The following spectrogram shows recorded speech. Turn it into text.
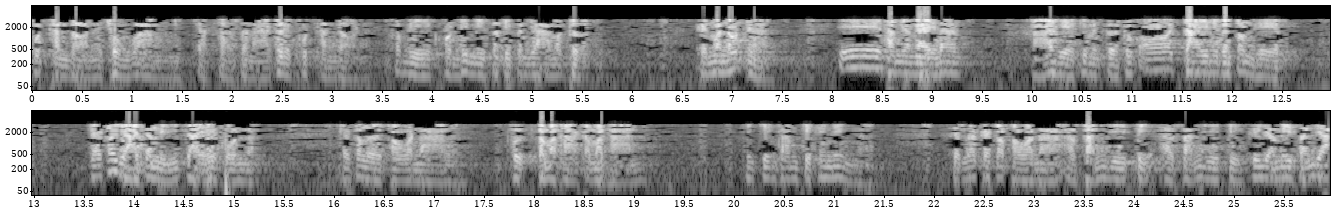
พุทธันดรในช่วงว่างจากศาสนาก็เรียกพุทธันดรก็มีคนที่มีสติปัญญามาเกิด เป็นมนุษย์เนี่ยเอ๊ะทำยังไงนะหาเหตุที่มันเกิดทุกข์อ๋อใจนี่เป็นต้นเหตุแกก็อยากจะหนีใจให้พ้นนะแกก็เลยภาวนาเลย ฝึกสมถะกรรมฐาน จริงๆทำจิตให้นิ่งนะเสร็จแล้วแกก็ภาวนาอสัญญีติอสัญญีติคืออย่ามีสัญญา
